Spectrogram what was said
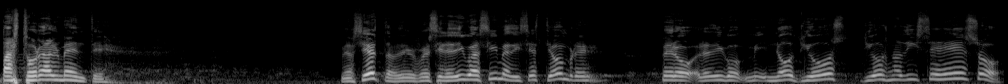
pastoralmente. ¿No es cierto? Pues si le digo así, me dice este hombre, pero le digo, no, Dios, Dios no dice eso.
